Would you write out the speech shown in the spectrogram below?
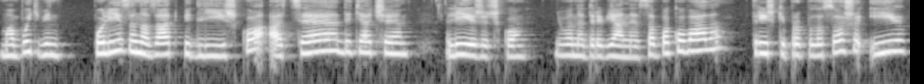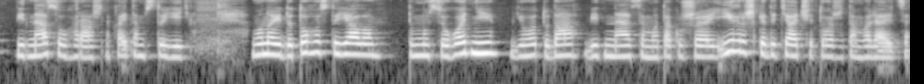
мабуть, він полізе назад під ліжко, а це дитяче ліжечко. Воно дерев'яне запакувала, трішки пропилосошу і віднесу в гараж. Нехай там стоїть. Воно і до того стояло, тому сьогодні його туди віднесемо. Також іграшки дитячі теж там валяються.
